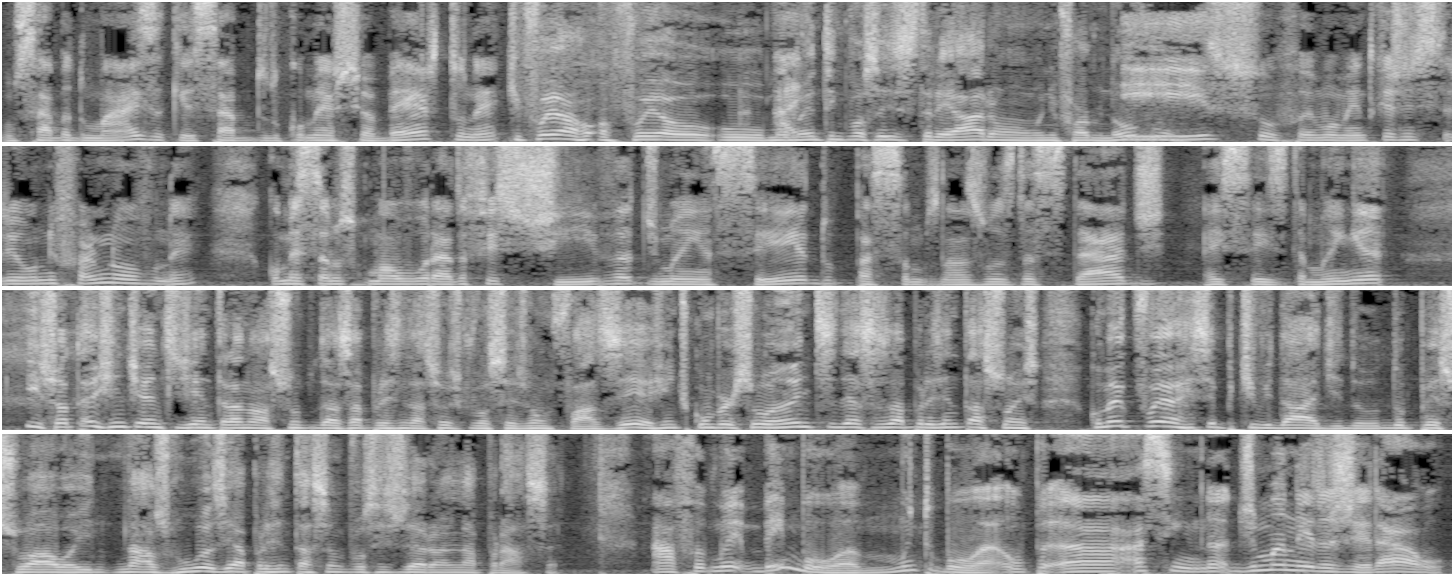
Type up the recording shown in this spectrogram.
um sábado mais, aquele sábado do comércio aberto, né? Que foi, a, foi a, o momento em que vocês estrearam o uniforme novo? Isso, foi o momento que a gente estreou o uniforme novo, né? Começamos com uma alvorada festiva de manhã cedo, passamos nas ruas da cidade às seis da manhã. Isso, até a gente, antes de entrar no assunto das apresentações que vocês vão fazer, a gente conversou antes dessas apresentações. Como é que foi a receptividade do, do pessoal aí nas ruas e a apresentação que vocês fizeram ali na praça? Ah, foi bem boa, muito boa. Assim, de maneira geral,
